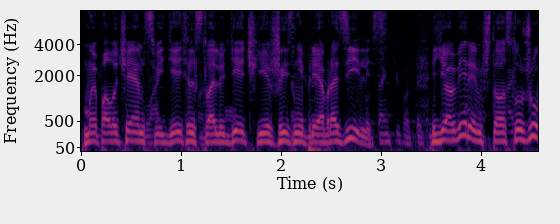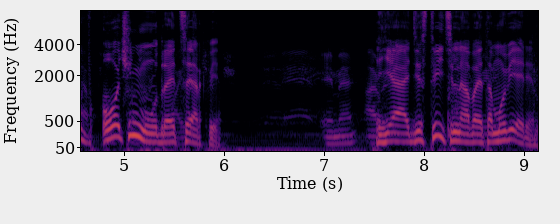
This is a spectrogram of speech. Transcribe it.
Мы получаем свидетельства людей, чьи жизни преобразились. Я уверен, что служу в очень мудрой церкви. Я действительно в этом уверен.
